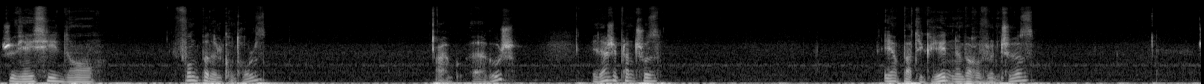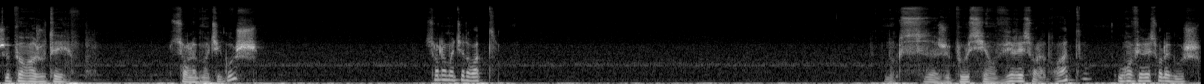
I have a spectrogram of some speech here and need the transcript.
je viens ici dans Font Panel Controls, à gauche, et là j'ai plein de choses. Et en particulier Number of Launchers. Je peux en rajouter sur la moitié gauche, sur la moitié droite. Donc ça, je peux aussi en virer sur la droite ou en virer sur la gauche.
